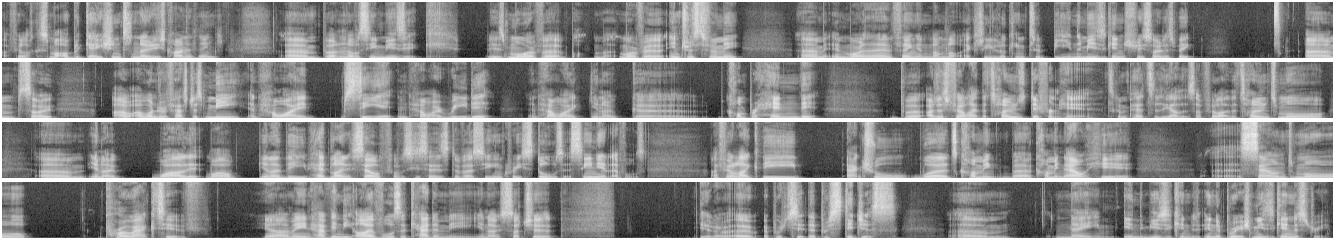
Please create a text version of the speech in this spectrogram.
I feel like it's my obligation to know these kind of things. Um, but and obviously music is more of a more of a interest for me, um, in more than anything, and I'm not actually looking to be in the music industry, so to speak. Um, so I, I wonder if that's just me and how I see it and how I read it and how I you know uh, comprehend it. But I just feel like the tone's different here compared to the others. I feel like the tone's more, um, you know, while it while you know the headline itself obviously says diversity increased stalls at senior levels. I feel like the actual words coming uh, coming out here uh, sound more proactive. You know, I mean, having the Ivors Academy, you know, such a you know a, a, pre- a prestigious um, name in the music in, in the British music industry,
